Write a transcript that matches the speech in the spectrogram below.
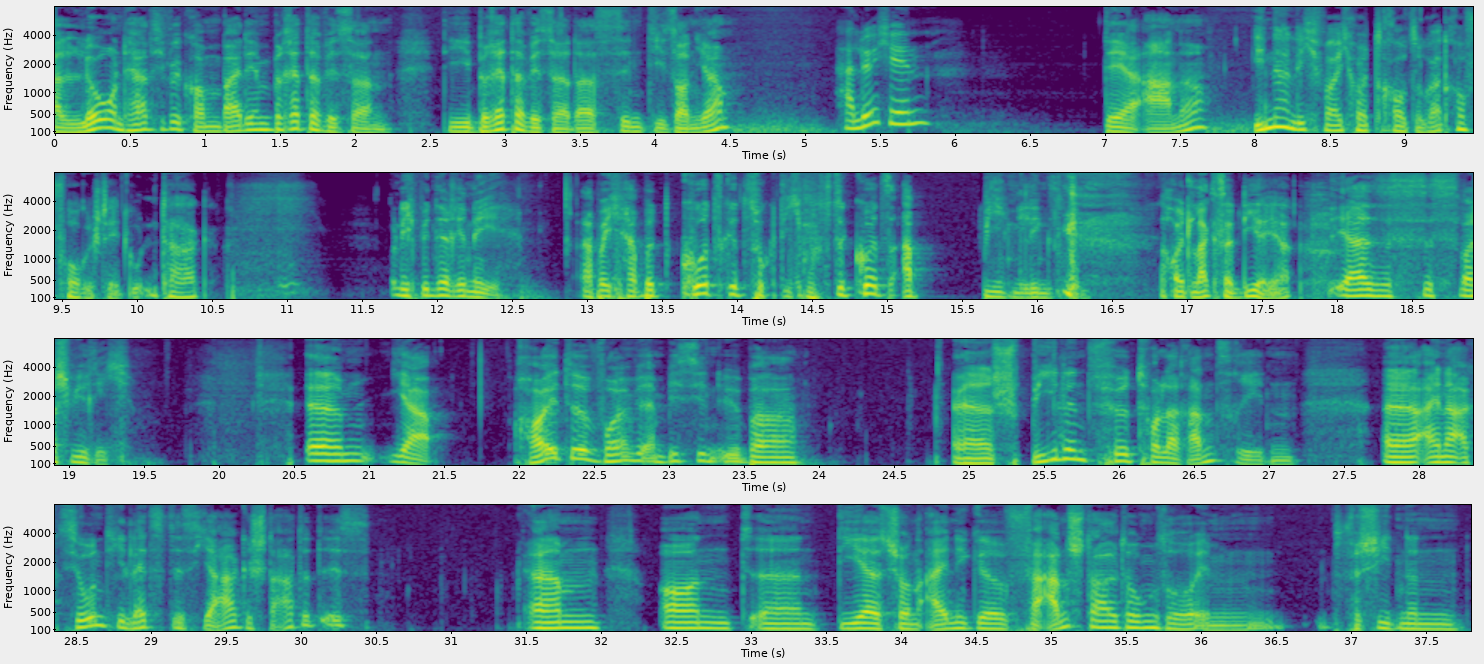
Hallo und herzlich willkommen bei den Bretterwissern. Die Bretterwisser, das sind die Sonja. Hallöchen. Der Arne. Innerlich war ich heute sogar drauf vorgestellt. Guten Tag. Und ich bin der René. Aber ich habe kurz gezuckt. Ich musste kurz abbiegen links. heute lag es an dir, ja? Ja, es war schwierig. Ähm, ja, heute wollen wir ein bisschen über äh, Spielen für Toleranz reden. Äh, eine Aktion, die letztes Jahr gestartet ist ähm, und äh, die ja schon einige Veranstaltungen so in verschiedenen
